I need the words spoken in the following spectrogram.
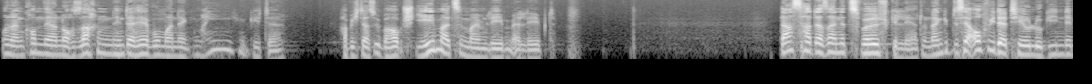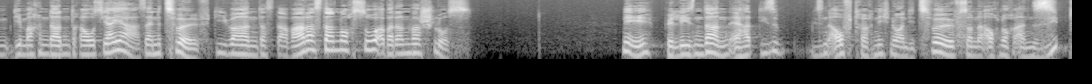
und dann kommen ja noch Sachen hinterher, wo man denkt, meine Güte, habe ich das überhaupt jemals in meinem Leben erlebt? Das hat er seine zwölf gelehrt. Und dann gibt es ja auch wieder Theologien, die machen dann draus, ja, ja, seine zwölf, die waren, das, da war das dann noch so, aber dann war Schluss. Nee, wir lesen dann, er hat diese, diesen Auftrag nicht nur an die zwölf, sondern auch noch an 70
